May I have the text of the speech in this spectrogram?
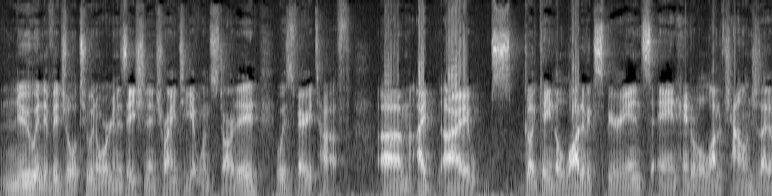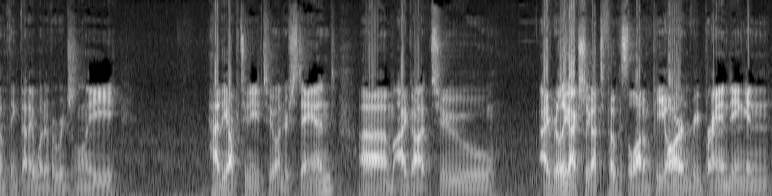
new individual to an organization and trying to get one started was very tough. Um, I, I got, gained a lot of experience and handled a lot of challenges I don't think that I would have originally had the opportunity to understand. Um, I got to I really actually got to focus a lot on PR and rebranding and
